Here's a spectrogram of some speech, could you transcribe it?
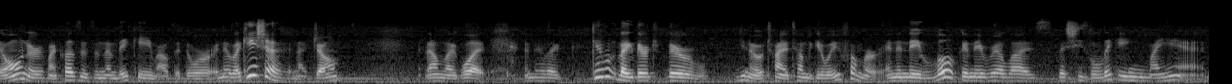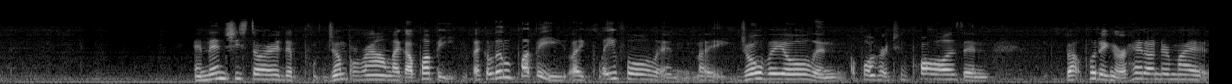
the owner, my cousins and them, they came out the door and they're like, Keshia! And I jumped. And I'm like, what? And they're like, like they're they're you know trying to tell me to get away from her. And then they look and they realize that she's licking my hand. And then she started to jump around like a puppy, like a little puppy, like playful and like jovial and up on her two paws and about putting her head under my.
